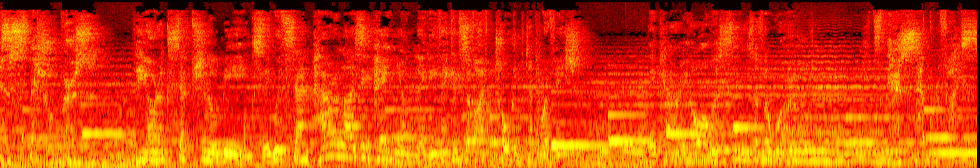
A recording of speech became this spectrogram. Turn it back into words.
is a special person. They are exceptional beings. They withstand paralyzing pain, young lady. They can survive total deprivation. They carry all the sins of the world. It's their sacrifice.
